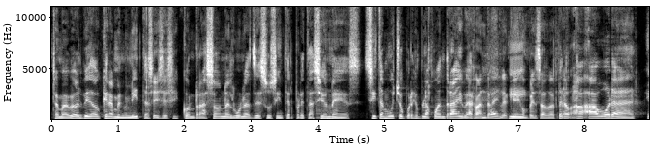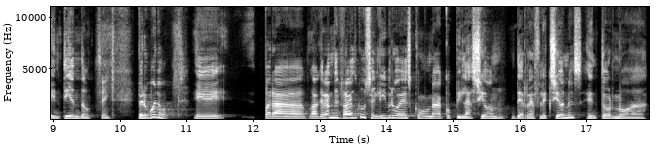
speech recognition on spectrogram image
Se me había olvidado que era menonita. Mm. Sí, sí, sí. Con razón, algunas de sus interpretaciones. Cita mucho, por ejemplo, a Juan Driver. A Juan Driver, que es un pensador. Pero a- ahora entiendo. Sí. Pero bueno, eh, para a grandes rasgos, el libro es como una compilación de reflexiones en torno a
